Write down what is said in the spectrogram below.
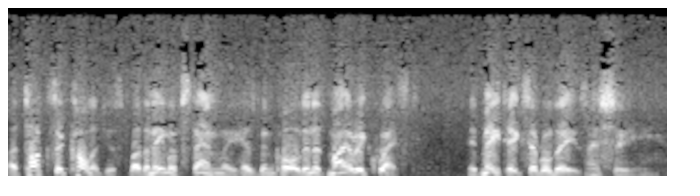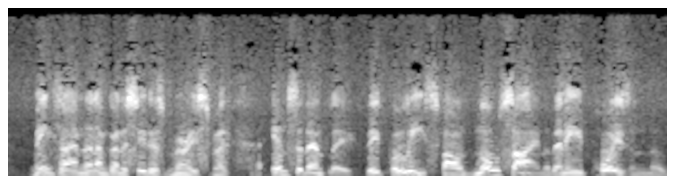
A toxicologist by the name of Stanley has been called in at my request. It may take several days. I see. Meantime, then, I'm going to see this Murray Smith. Incidentally, the police found no sign of any poison, of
